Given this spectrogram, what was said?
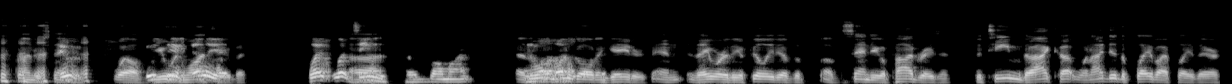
I understand. well, Who's you wouldn't want to, but What what team Uh, is uh, Beaumont? uh, the And Beaumont Golden Gators, and they were the affiliate of the of the San Diego Padres. And the team that I cut when I did the play-by-play there,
